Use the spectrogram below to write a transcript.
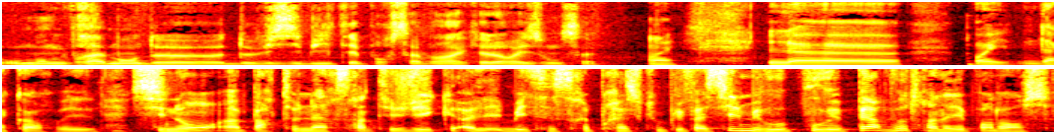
on manque vraiment de, de visibilité pour savoir à quel horizon c'est. Oui, le... oui d'accord. Sinon, un partenaire stratégique, à la limite, ce serait presque plus facile, mais vous pouvez perdre votre indépendance.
